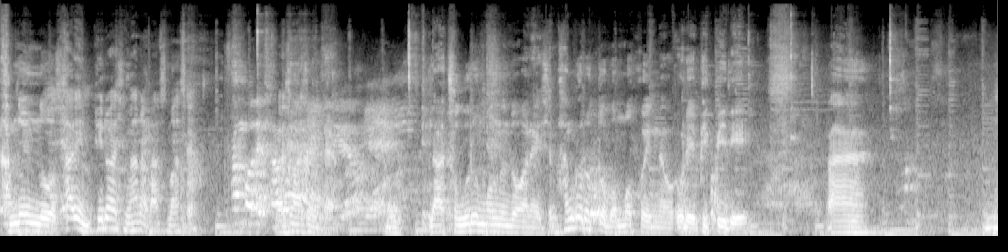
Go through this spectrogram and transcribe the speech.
감독님도 살이 필요하시면 하나 말씀하세요. 말씀하시면 돼요. 음. 나두 그릇 먹는 동안에 지금 한 그릇도 못 먹고 있는 우리 빅비디. 아. 음.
